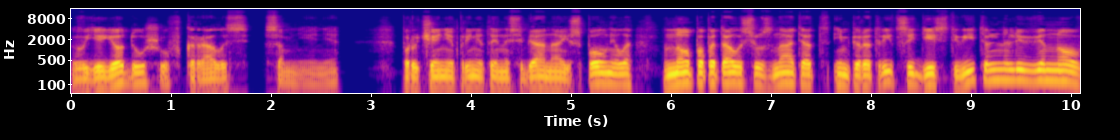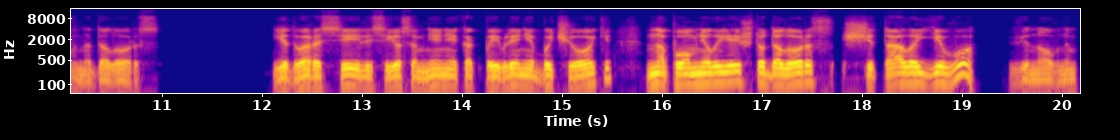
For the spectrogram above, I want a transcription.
В ее душу вкралось сомнение. Поручение, принятое на себя, она исполнила, но попыталась узнать от императрицы, действительно ли виновна Долорес. Едва рассеялись ее сомнения, как появление Бачиоки напомнило ей, что Долорес считала его виновным.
